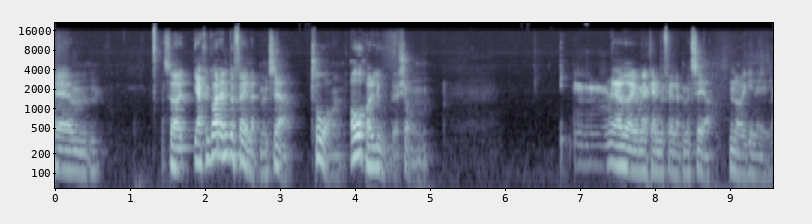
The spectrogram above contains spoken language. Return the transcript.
Øhm, så jeg kan godt anbefale, at man ser toeren og Hollywood-versionen. Mm, Jeg ved ikke, om jeg kan anbefale, at man ser den originale.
